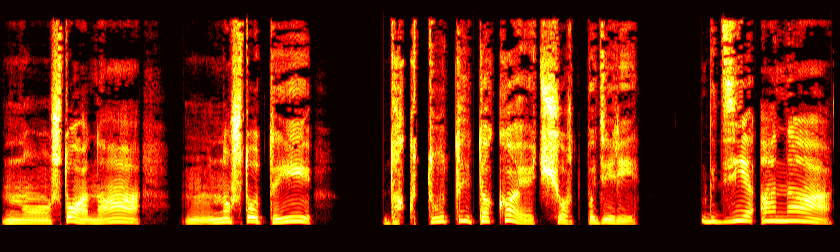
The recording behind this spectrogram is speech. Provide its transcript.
Но что она? Но что ты? Да кто ты такая, черт подери?» «Где она?»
